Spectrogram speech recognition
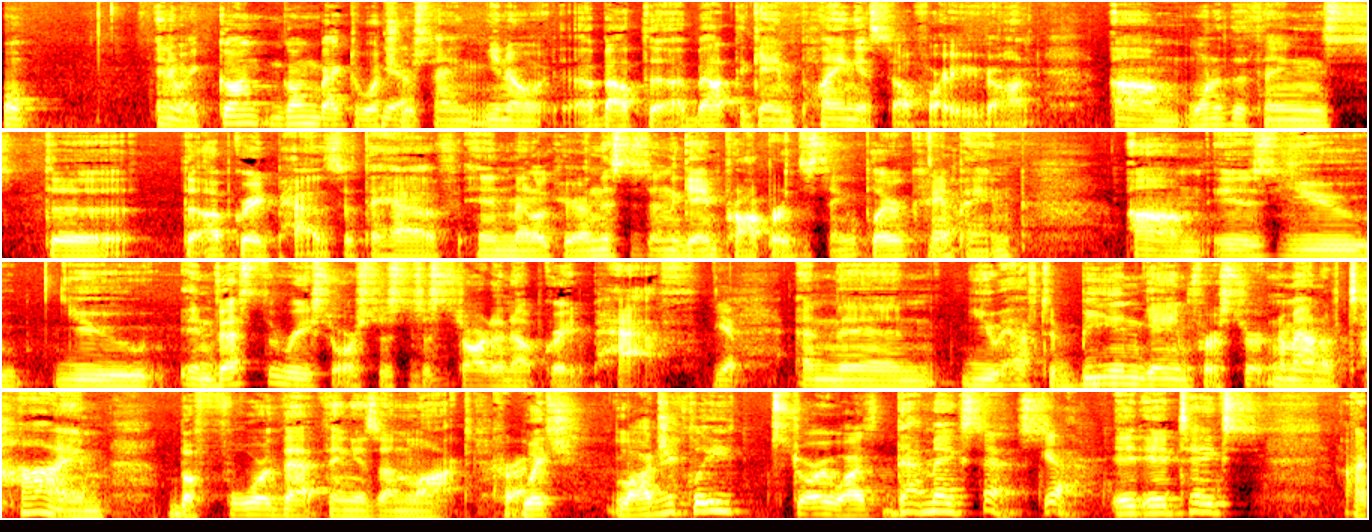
well anyway, going going back to what Yeah. you're saying, you know, about the about the game playing itself while you're gone. Um, one of the things the the upgrade paths that they have in Metal Gear, and this is in the game proper, the single player campaign. um, is you you invest the resources to start an upgrade path. Yep. And then you have to be in game for a certain amount of time before that thing is unlocked. Correct. Which logically, story wise, that makes sense. Yeah. It, it takes, I,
